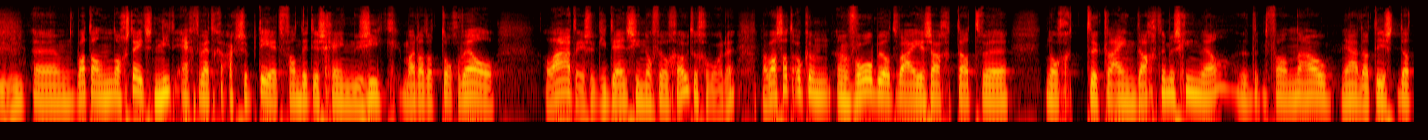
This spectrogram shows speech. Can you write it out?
Mhm. Ehm, wat dan nog steeds niet echt werd geaccepteerd van dit is geen muziek, maar dat het toch wel later is die dance nog veel groter geworden. Maar was dat ook een, een voorbeeld waar je zag dat we nog te klein dachten misschien wel? Dat- Van nou, ja, dat is, dat,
